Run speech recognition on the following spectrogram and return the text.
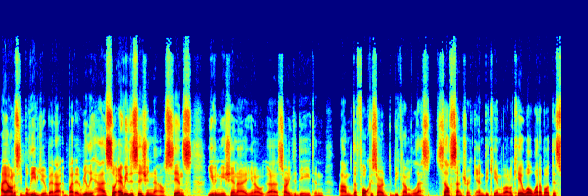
I honestly believed you, but I, but it really has. So every decision now, since even Misha and I, you know, uh, starting to date, and um, the focus started to become less self-centric and became about okay, well, what about this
